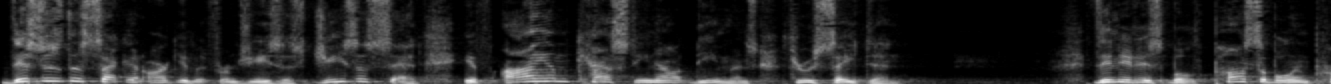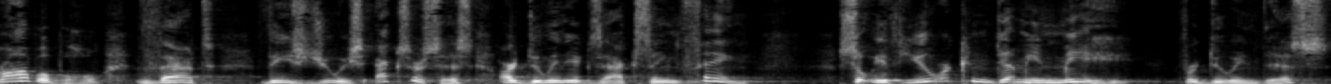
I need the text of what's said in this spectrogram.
This is the second argument from Jesus. Jesus said, If I am casting out demons through Satan, then it is both possible and probable that these Jewish exorcists are doing the exact same thing. So if you are condemning me for doing this,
